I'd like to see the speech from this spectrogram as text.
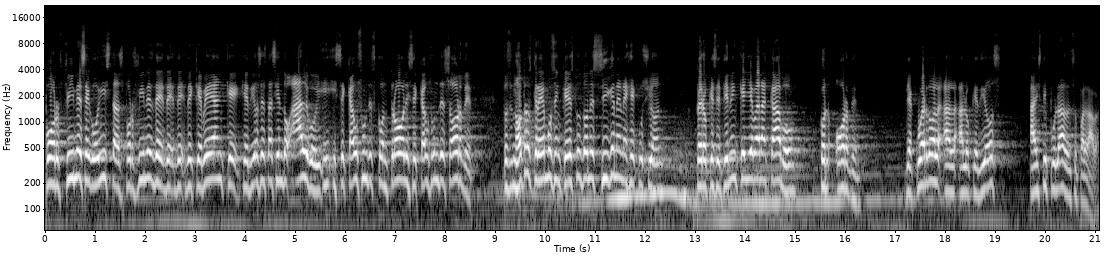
por fines egoístas, por fines de, que vean que, Dios está haciendo algo y, y se causa un descontrol y se causa un desorden. Entonces nosotros creemos en que estos dones siguen en ejecución, pero que se tienen que llevar a cabo con orden, de acuerdo a, lo que Dios ha estipulado en su palabra.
